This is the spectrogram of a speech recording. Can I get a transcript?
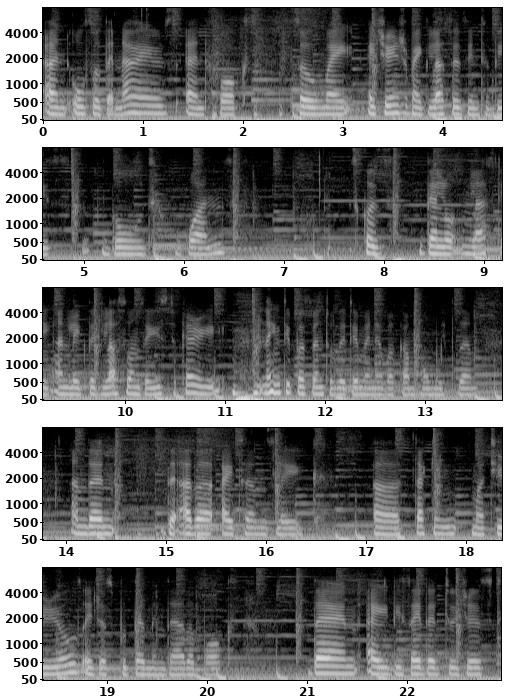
and also the knives and forks. So my I changed my glasses into these gold ones because they're long lasting unlike the glass ones I used to carry 90% of the time I never come home with them and then the other items like uh, stacking materials, I just put them in the other box. Then I decided to just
